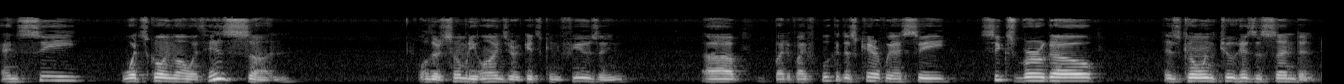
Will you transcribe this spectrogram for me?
and see what's going on with his sun. Well, there's so many lines here it gets confusing. Uh, but if I look at this carefully, I see 6 Virgo, is going to his ascendant.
